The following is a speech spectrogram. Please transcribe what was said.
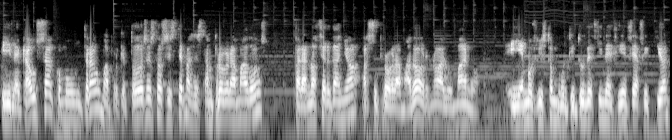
y le causa como un trauma, porque todos estos sistemas están programados para no hacer daño a su programador, no al humano. Y hemos visto multitud de cine de ciencia ficción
